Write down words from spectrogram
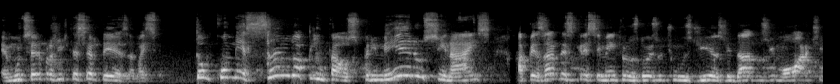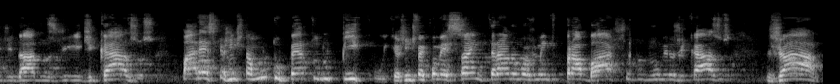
é muito cedo para a gente ter certeza, mas estão começando a pintar os primeiros sinais, apesar desse crescimento nos dois últimos dias de dados de morte, de dados de, de casos, parece que a gente está muito perto do pico e que a gente vai começar a entrar no movimento para baixo do número de casos já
